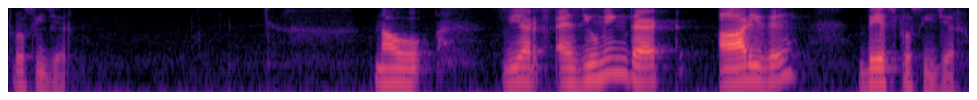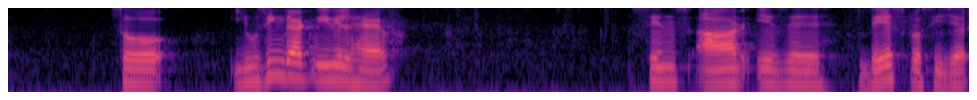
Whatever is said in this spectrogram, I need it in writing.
procedure. Now, we are assuming that R is a Bayes procedure. So, using that we will have since R is a Bayes procedure,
